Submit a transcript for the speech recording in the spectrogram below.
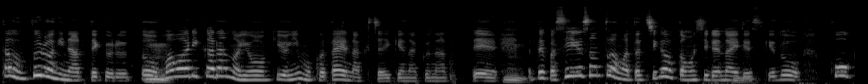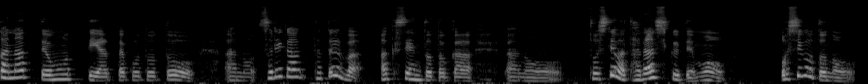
多分プロになってくると、うん。周りからの要求にも応えなくちゃいけなくなってうん。例えば声優さんとはまた違うかもしれないですけど、こうかなって思ってやったこととあのそれが例えばアクセントとかあのとしては正しくてもお仕事の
